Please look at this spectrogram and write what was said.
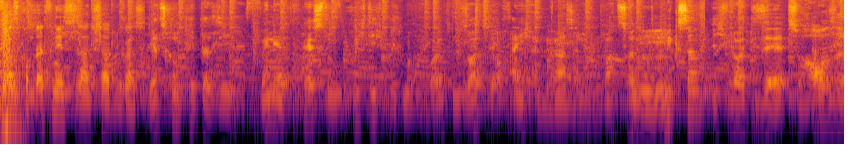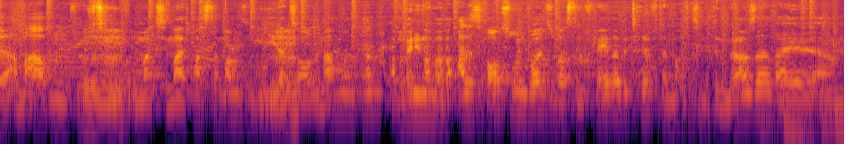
Was kommt als nächstes an Start, Lukas? Jetzt kommt Petersilie. Wenn ihr Pesto richtig gut machen wollt, dann solltet ihr auch eigentlich einen Mörser nehmen. Macht heute mit dem Mixer. Ich will heute diese zu Hause am Abend 15 Minuten maximal Pasta machen, so wie jeder zu Hause nachmachen kann. Aber wenn ihr nochmal alles rausholen wollt, so was den Flavor betrifft, dann macht das mit dem Mörser, weil ähm,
